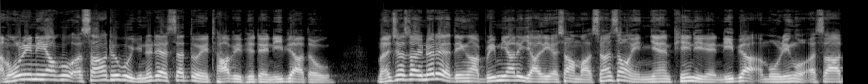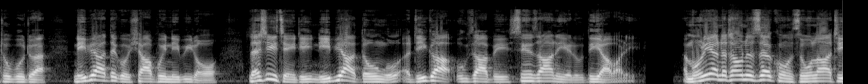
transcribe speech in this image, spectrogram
အမိုရီနီယာကိုအစားထိုးဖို့ United ဆက်သွယ်ထားပြီဖြစ်တဲ့နီးပြသုံးမန်ချက်စတာယူနိုက်တက်အသင်းကပရီးမီးယားလိရာသီအစမှာစွမ်းဆောင်ရင်ညံပြင်းနေတဲ့နီးပြအမိုရင်းကိုအစားထိုးဖို့အတွက်နီးပြအသစ်ကိုရှာဖွေနေပြီးတော့လက်ရှိချိန်ထိနီးပြသုံးကိုအဓိကဦးစားပေးစဉ်းစားနေရလို့သိရပါတယ်။အမိုရီက2020ခုဇွန်လအထိ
